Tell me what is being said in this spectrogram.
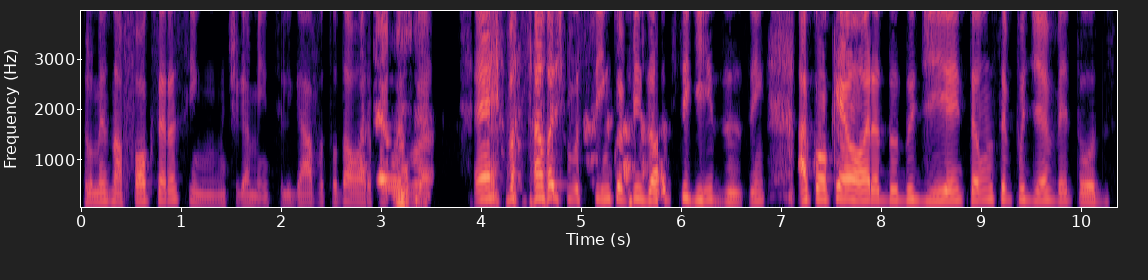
pelo menos na Fox era assim, antigamente. Você ligava toda hora. Até passava, hoje, é. é, passava, tipo, cinco episódios seguidos, assim, a qualquer hora do, do dia. Então, você podia ver todos.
